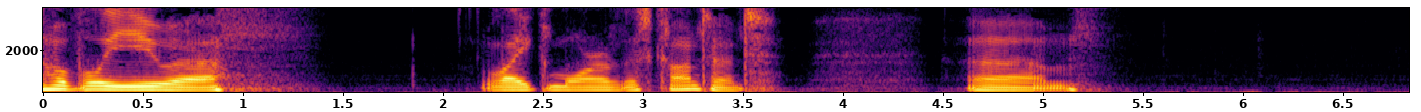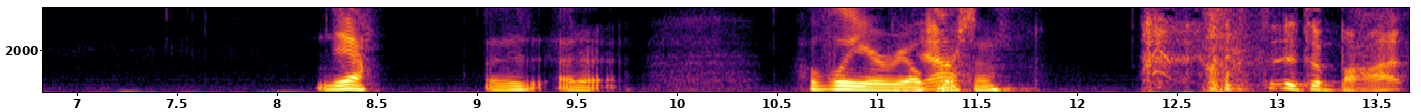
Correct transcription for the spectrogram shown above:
hopefully you uh, like more of this content. Um, yeah, I, I don't, hopefully you're a real Yeah. person. It's, it's a bot.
